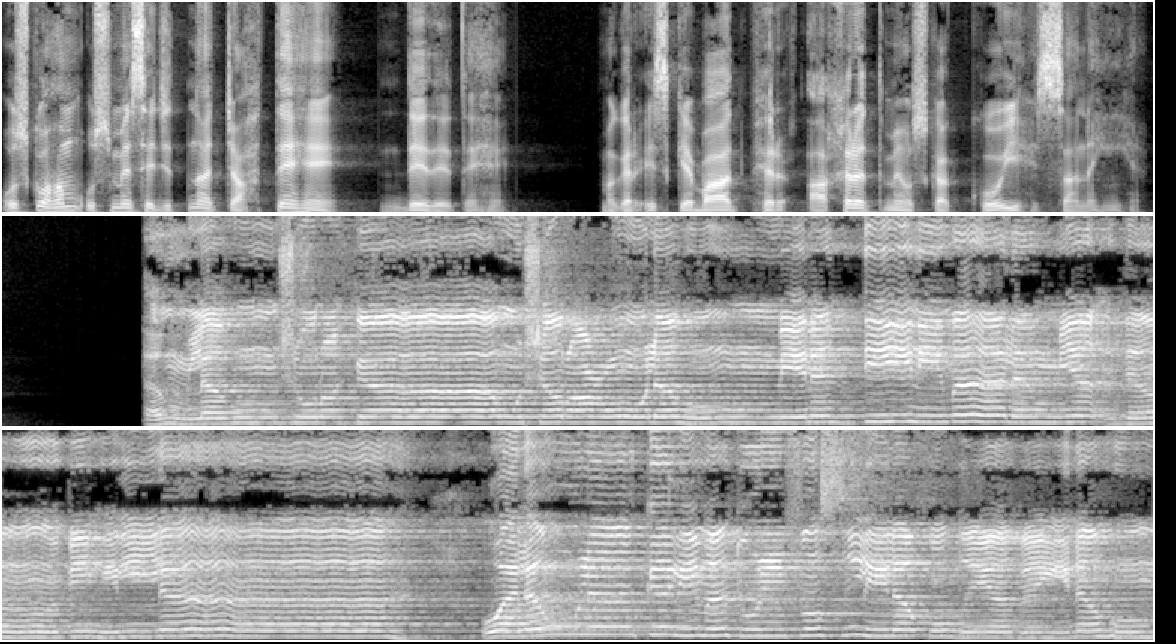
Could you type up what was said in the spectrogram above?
اس کو ہم اس میں سے جتنا چاہتے ہیں دے دیتے ہیں۔ مگر اس کے بعد پھر آخرت میں اس کا کوئی حصہ نہیں ہے۔ ام لهم شركاء شرعوا لهم من الدين ما لم يأذن به الله ولولا كلمة الفصل لقضي بينهم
